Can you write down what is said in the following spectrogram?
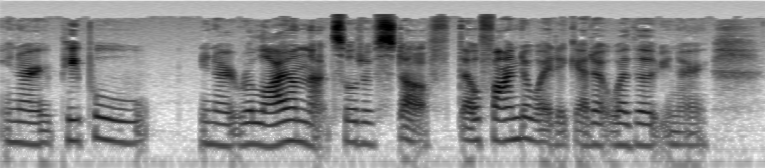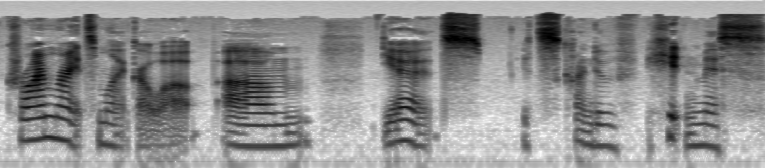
you know, people, you know, rely on that sort of stuff, they'll find a way to get it, whether, you know, crime rates might go up. Um, yeah, it's it's kind of hit and miss.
